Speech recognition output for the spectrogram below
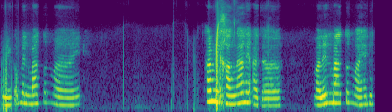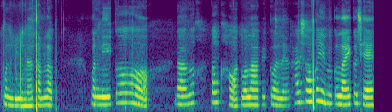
อันนี้ก็เป็นบ้านต้นไม้ ถ้ามีครั้งหน้าเนี่ยอาจจะ มาเล่นบ้านต้นไม้ให้ทุกคนดูนะสำหรับวันนี้ก็ดาวก็ต้องขอตัวลาไปก่อนแล้ว ถ้าชอบก็อย่าลืมกดไลค์กดแชร์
